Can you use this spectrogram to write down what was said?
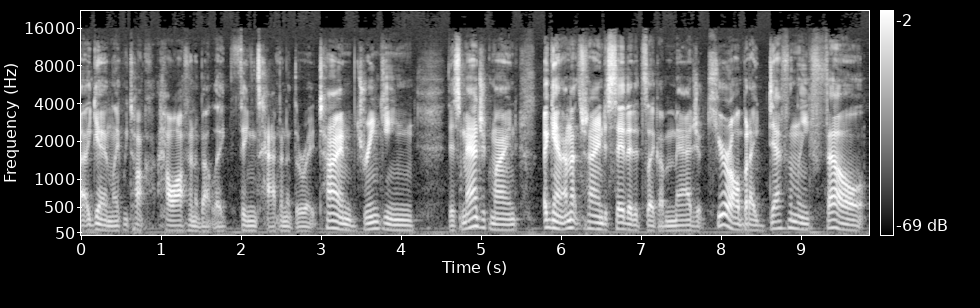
again, like we talk how often about like things happen at the right time, drinking this magic mind. Again, I'm not trying to say that it's like a magic cure all, but I definitely felt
